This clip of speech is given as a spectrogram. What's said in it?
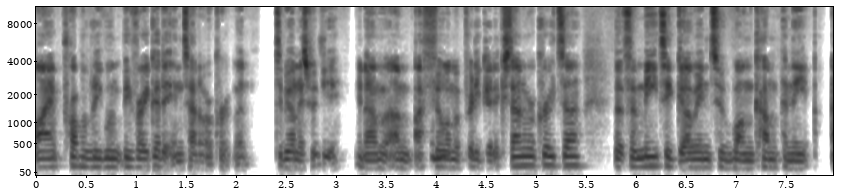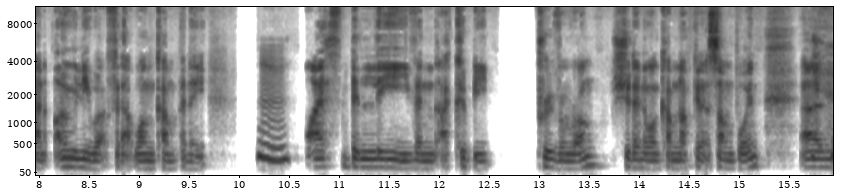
I probably wouldn't be very good at internal recruitment. To be honest with you, you know, I'm, I'm, i feel mm-hmm. I'm a pretty good external recruiter, but for me to go into one company and only work for that one company, mm. I believe, and I could be proven wrong should anyone come knocking at some point um,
